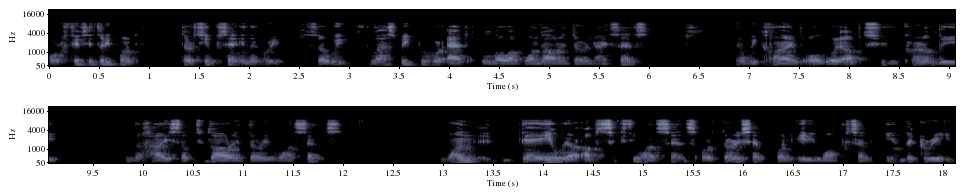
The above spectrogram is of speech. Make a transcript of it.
or 53.13% in the green. So we last week we were at low of $1.39. Then we climbed all the way up to currently the highest of $2.31. One day we are up 61 cents or 37.81% in the green.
